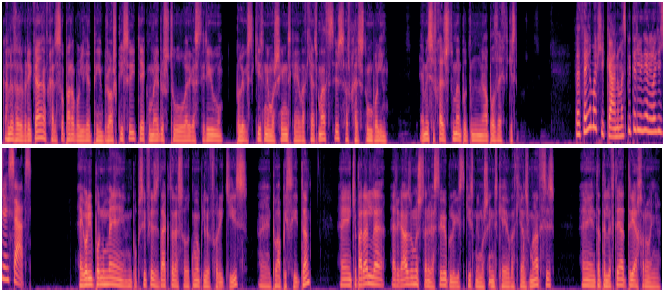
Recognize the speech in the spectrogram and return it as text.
Καλώς σας βρήκα. Ευχαριστώ πάρα πολύ για την πρόσκληση και εκ μέρους του εργαστηρίου υπολογιστικής νοημοσύνη και βαθιάς μάθησης. Σας ευχαριστούμε πολύ. Εμείς ευχαριστούμε που την αποδέχτηκες στην Θα θέλαμε αρχικά να μας πείτε λίγα λόγια για εσάς. Εγώ λοιπόν είμαι υποψήφιος διδάκτορα στο τμήμα πληροφορικής ε, του ΑΠΙΘΙΤΑ ε, και παράλληλα εργάζομαι στο εργαστήριο υπολογιστικής νοημοσύνη και βαθιάς μάθησης ε, τα τελευταία τρία χρόνια.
